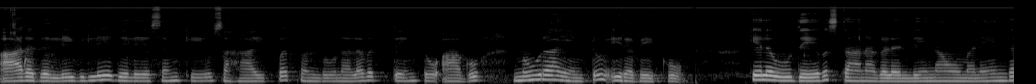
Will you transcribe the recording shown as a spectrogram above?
ಆರದಲ್ಲಿ ವೀಳ್ಯದೆಲೆಯ ಸಂಖ್ಯೆಯು ಸಹ ಇಪ್ಪತ್ತೊಂದು, ನಲವತ್ತೆಂಟು ಹಾಗೂ ನೂರ ಎಂಟು ಇರಬೇಕು. ಕೆಲವು ದೇವಸ್ಥಾನಗಳಲ್ಲಿ ನಾವು ಮನೆಯಿಂದ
